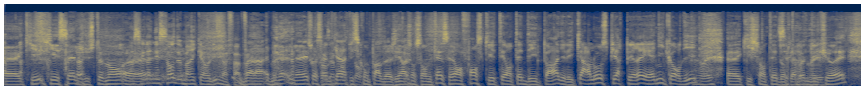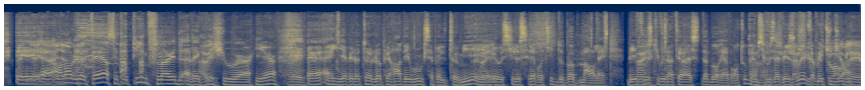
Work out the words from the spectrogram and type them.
euh, qui, est, qui est celle justement... euh, Ah, c'est la naissance de Marie-Caroline, ma femme. Voilà, l'année Très 75, important. puisqu'on parle de la génération 75, c'est en France qui était en tête des hit parades. Il y avait Carlos, Pierre Perret et Annie Cordy Ah euh, qui chantaient donc la bonne vrai. du curé. Et euh, en. Angleterre, c'était Pink Floyd avec Ah oui. Wish You Were Here. Oui. Euh, il y avait l'opéra des Who qui s'appelle Tommy, et il y avait aussi le célèbre titre de Bob Marley. Mais vous, ce qui vous intéresse d'abord et avant tout, même Ah si vous avez joué comme étudiant, anglais,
